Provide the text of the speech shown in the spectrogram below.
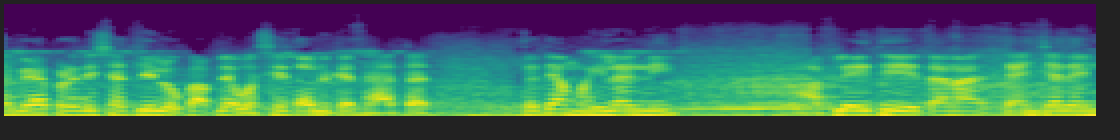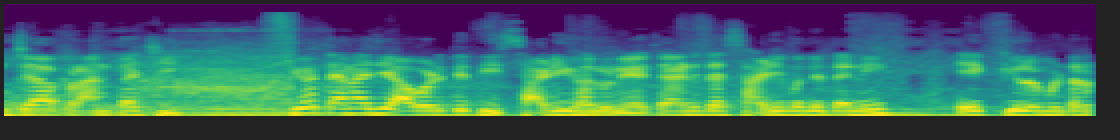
सगळ्या प्रदेशातले लोक आपल्या वसई तालुक्यात राहतात. तर त्या महिलांनी आपल्या इथे येताना त्यांच्या त्यांच्या प्रांताची किंवा त्यांना जी आवडते ती साडी घालून यायचं आहे. आणि त्या साडीमध्ये त्यांनी एक किलोमीटर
